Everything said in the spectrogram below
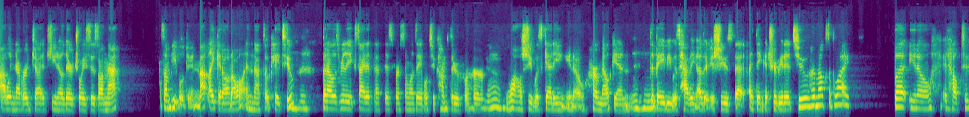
I would never judge, you know, their choices on that some people do not like it at all, and that's okay too. Mm-hmm. But I was really excited that this person was able to come through for her yeah. while she was getting, you know, her milk in. Mm-hmm. The baby was having other issues that I think attributed to her milk supply. But, you know, it helped to,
